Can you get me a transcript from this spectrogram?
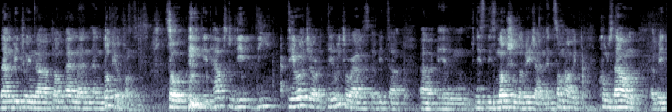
than between uh, Phnom Penh and, and Tokyo, for instance. So it helps to de- de- territorial- territorialize a bit uh, uh, of Asia, and, and somehow it cools down bit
